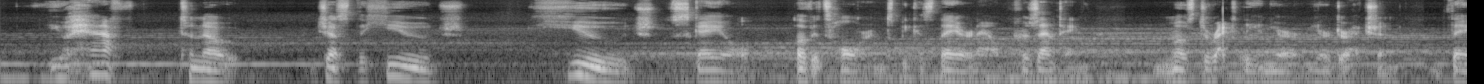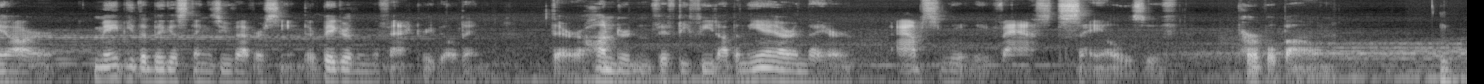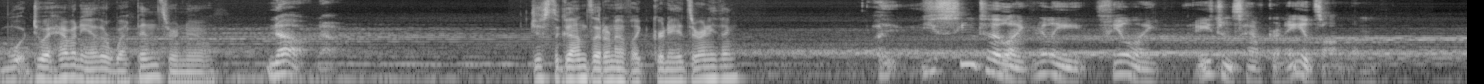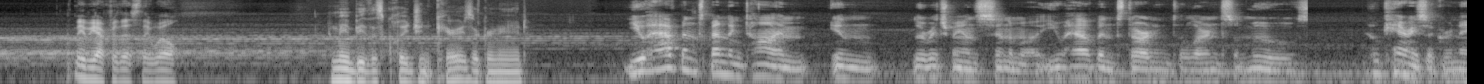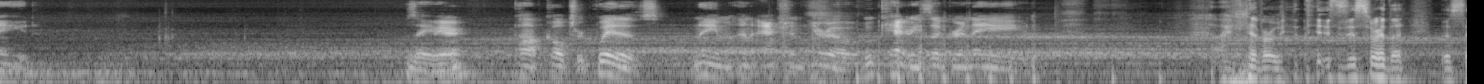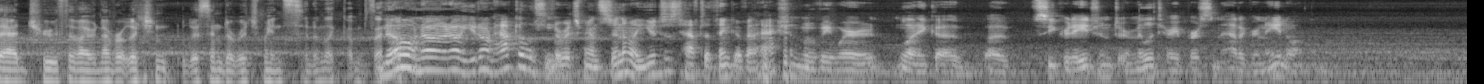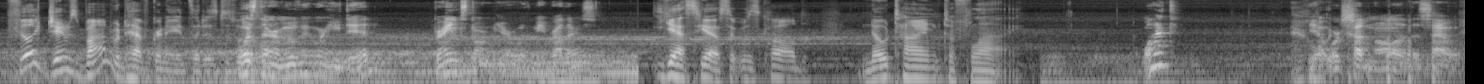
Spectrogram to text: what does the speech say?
you have to note just the huge, huge scale of its horns because they are now presenting most directly in your, your direction. They are maybe the biggest things you've ever seen. They're bigger than the factory building. They're 150 feet up in the air, and they are absolutely vast sails of purple bone. Do I have any other weapons or no? No, no. Just the guns. I don't have like grenades or anything. Uh, you seem to like really feel like agents have grenades on them. Maybe after this they will. Maybe this Clagent carries a grenade. You have been spending time in the rich man's cinema. You have been starting to learn some moves. Who carries a grenade? Xavier, pop culture quiz. Name an action hero who carries a grenade. I've never. Is this where the the sad truth of I've never listened listened to Rich Man Cinema comes out? No, no, no. You don't have to listen to Rich Man Cinema. You just have to think of an action movie where, like, a, a secret agent or military person had a grenade on them. I feel like James Bond would have grenades at his disposal. Was there a movie where he did? Brainstorm here with me, brothers. Yes, yes. It was called No Time to Fly. What? Yeah, we're cutting all of this out.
